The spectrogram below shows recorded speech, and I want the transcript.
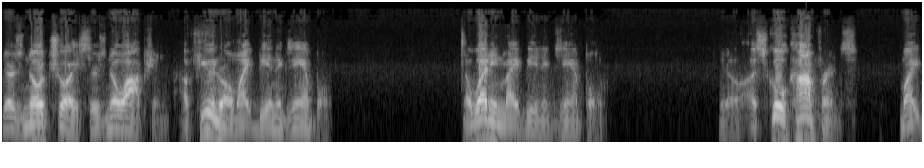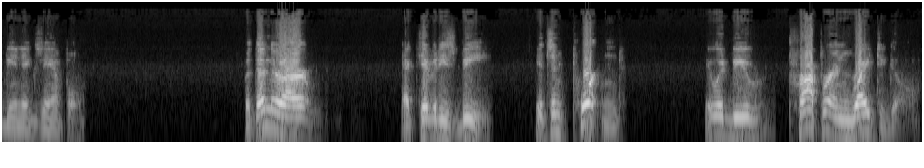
There's no choice. There's no option. A funeral might be an example. A wedding might be an example. You know, a school conference might be an example. But then there are activities B. It's important. It would be proper and right to go.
